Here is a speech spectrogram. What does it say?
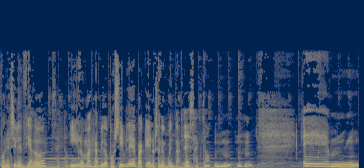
pon el silenciador Exacto. y lo más rápido posible para que no se den cuenta. Exacto. ujú, ujú. Eh,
